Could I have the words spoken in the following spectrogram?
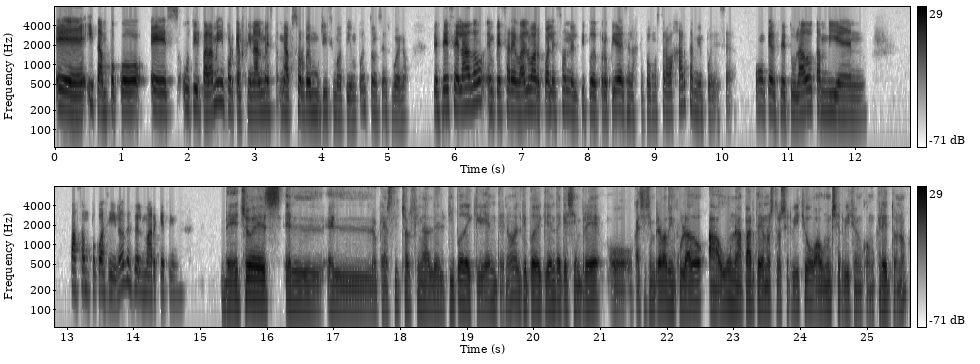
eh, y tampoco es útil para mí porque al final me absorbe muchísimo tiempo. Entonces, bueno, desde ese lado, empezar a evaluar cuáles son el tipo de propiedades en las que podemos trabajar también puede ser. Como que desde tu lado también pasa un poco así, ¿no? Desde el marketing. De hecho, es lo que has dicho al final del tipo de cliente, ¿no? El tipo de cliente que siempre o, casi siempre va vinculado a una parte de nuestro servicio o a un servicio en concreto, ¿no?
